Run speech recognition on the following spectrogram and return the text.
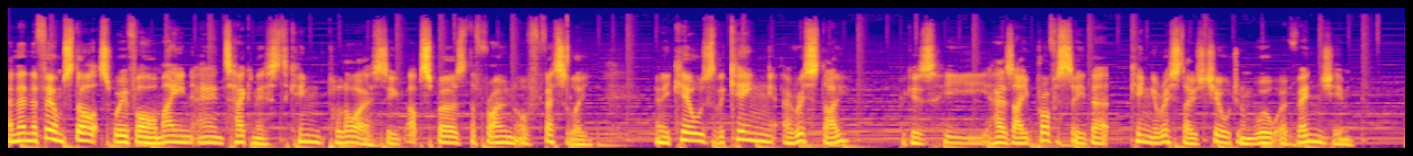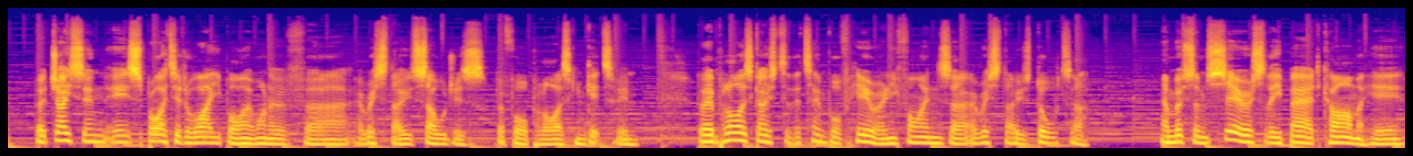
And then the film starts with our main antagonist, King Pelias, who upspurs the throne of Thessaly, and he kills the king Aristo, because he has a prophecy that King Aristo's children will avenge him. But Jason is sprited away by one of uh, Aristo's soldiers before Polias can get to him. But then Polias goes to the temple of Hera and he finds uh, Aristo's daughter. And with some seriously bad karma here,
